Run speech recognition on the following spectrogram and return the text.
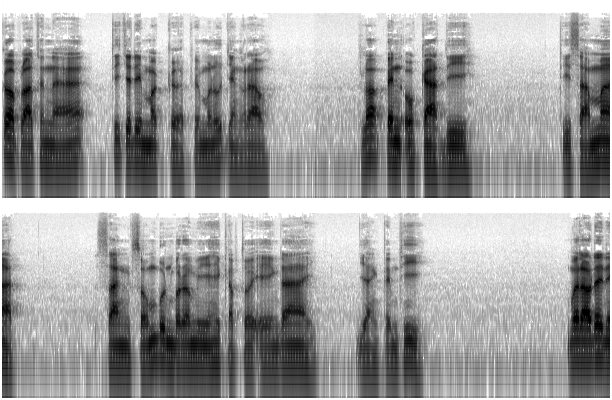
ก็ปรารถนาที่จะได้มาเกิดเป็นมนุษย์อย่างเรา เพราะเป็นโอกาสดี ที่สามารถสั่งสมบุญบารมีให้กับตัวเองได้ อย่างเต็มที่ เมื่อเราได้ใน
